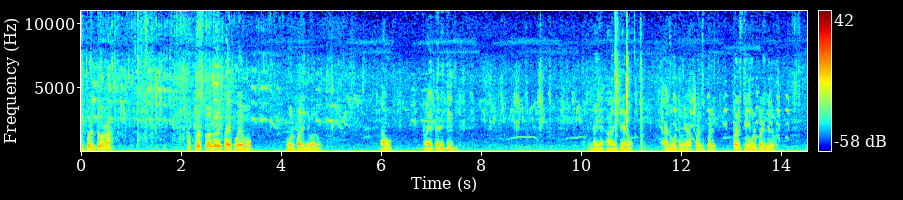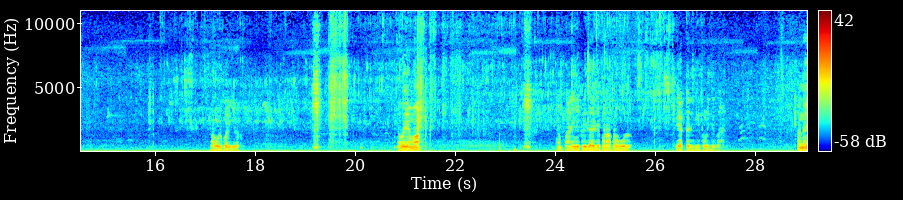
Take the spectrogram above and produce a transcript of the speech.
એક પંચ દ્વારા આ પ્લસ વાલવાળી પાઇપ હોય એમાં હોલ પાડી દેવાનું. આવું ટ્રાય કરી હતી. નહીં અને અહીંયા આ રીતે એનું આ જુઓ તમે આ પંચ પડી પંચથી હોલ પડી ગયો. આ હોલ પડી ગયો. હવે એમાં પાણી નીકળી જાય છે પણ આપણે હોલ પેક કરી દઈએ થોડી જગ્યા અને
